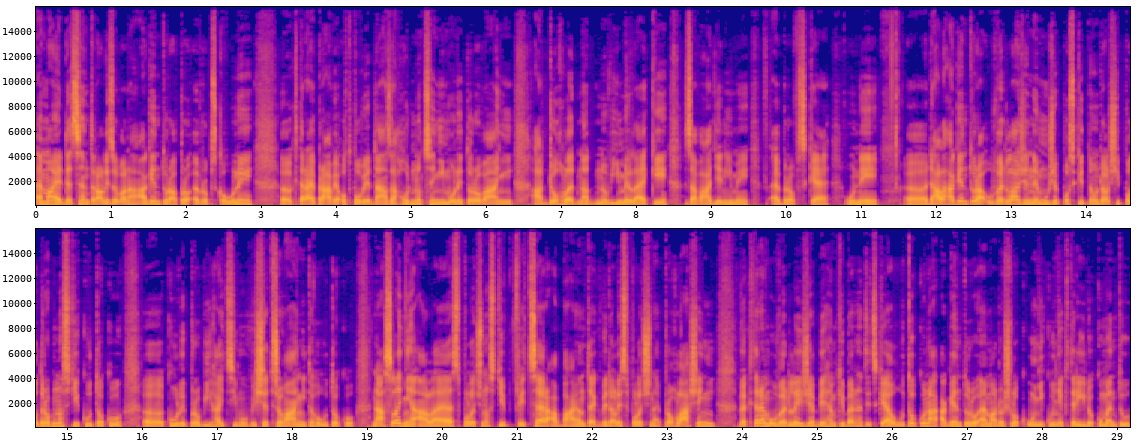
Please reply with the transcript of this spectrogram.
EMA je decentralizovaná agentura pro Evropskou unii, která je právě odpovědná za hodnocení, monitorování a dohled nad novými léky zaváděnými v Evropské unii. Eh, dále agentura uvedla, že nemůže poskytnout další podrobnosti k útoku eh, kvůli probíhajícímu vyšetřování toho útoku. Následně ale společnosti Pfizer a BioNTech vydali společné prohlášení, ve kterém uvedli, že během kybernetického útoku na agenturu EMA došlo k úniku některých dokumentů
